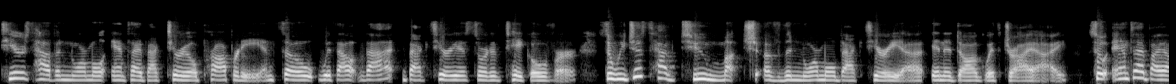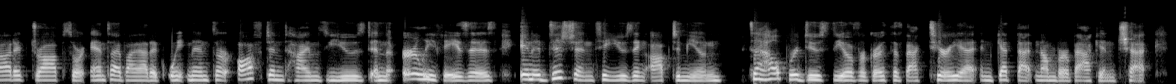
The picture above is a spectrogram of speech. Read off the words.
tears have a normal antibacterial property. And so without that, bacteria sort of take over. So we just have too much of the normal bacteria in a dog with dry eye. So, antibiotic drops or antibiotic ointments are oftentimes used in the early phases, in addition to using Optimmune to help reduce the overgrowth of bacteria and get that number back in check.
